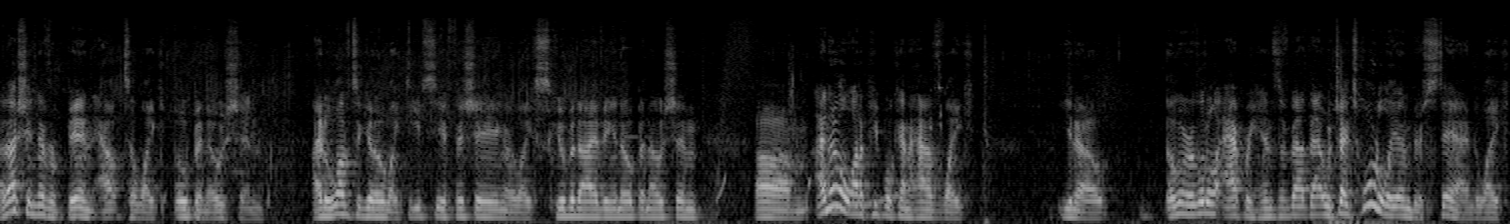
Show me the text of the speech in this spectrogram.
I've actually never been out to like open ocean. I'd love to go like deep sea fishing or like scuba diving in open ocean. Um, I know a lot of people kind of have like, you know, are a little apprehensive about that, which I totally understand. Like,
